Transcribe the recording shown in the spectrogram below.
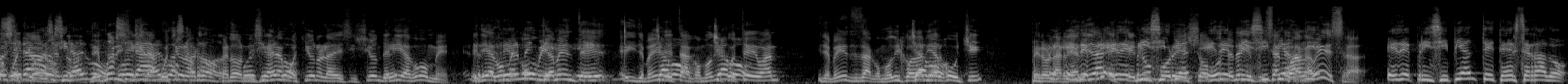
que será... Después ni siquiera cuestiono, perdón, ni siquiera cuestiono la decisión de Elías Gómez. Elías Gómez obviamente, Independiente está, como dijo Esteban, Independiente está, como dijo Dani Arcucci, pero la realidad es que no por eso vos tenés que pisar la cabeza. Es de principiante tener cerrado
